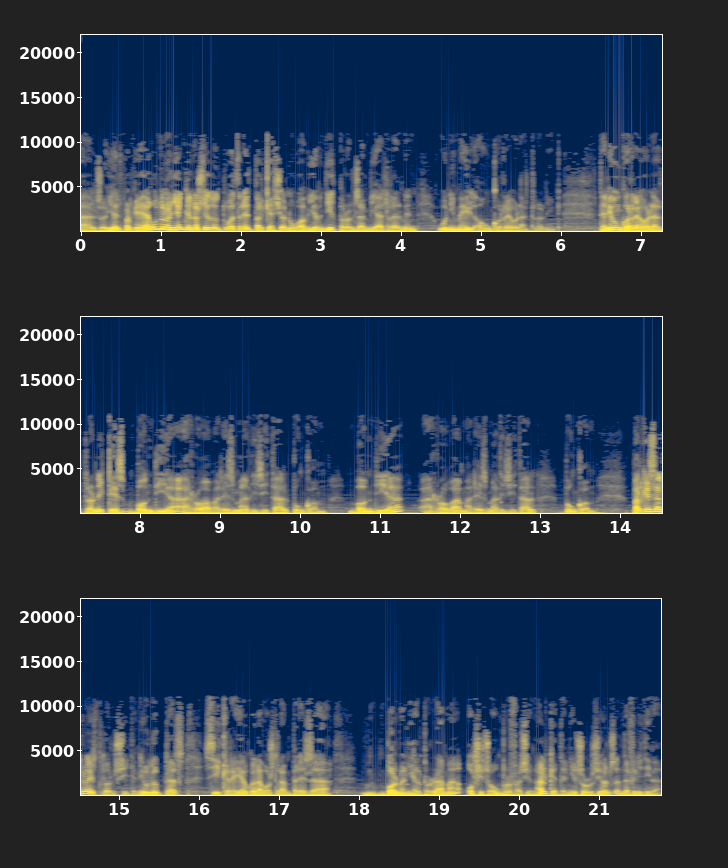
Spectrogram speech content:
als oients, perquè hi ha hagut un oient que no sé d'on t'ho ha tret, perquè això no ho havíem dit, però ens ha enviat realment un e-mail o un correu electrònic. Teniu un correu electrònic que és bondia arroba maresmadigital.com bondia arroba maresmadigital.com Per què serveix? Doncs si teniu dubtes, si creieu que la vostra empresa vol venir al programa, o si sou un professional que teniu solucions, en definitiva.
